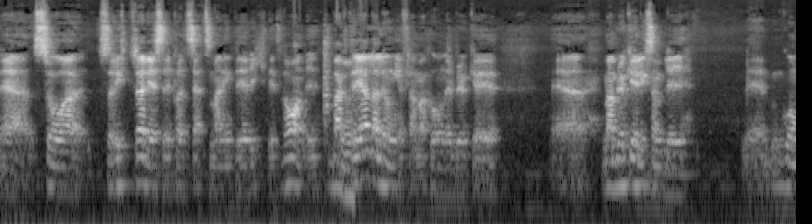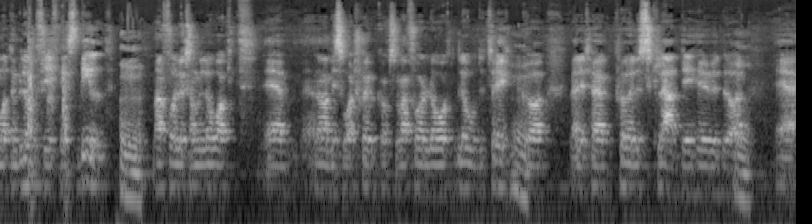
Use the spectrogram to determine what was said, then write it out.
Eh, så, så yttrar det sig på ett sätt som man inte är riktigt van vid. Bakteriella lunginflammationer brukar ju eh, man brukar ju liksom bli eh, gå mot en blodförgiftningsbild. Man får liksom lågt, när man blir svårt sjuk också, man får lågt blodtryck och väldigt hög puls, kladdig hud och eh,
